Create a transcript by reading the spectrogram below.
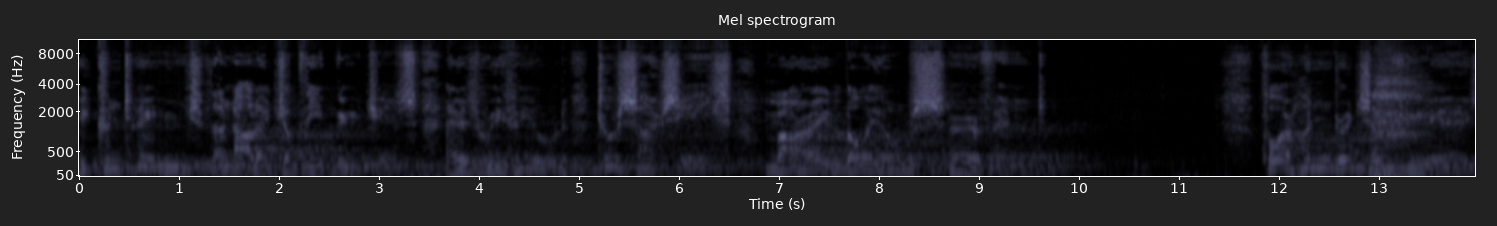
It contains the knowledge of the ages, as revealed to Xarxes, my loyal servant. For hundreds of years,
